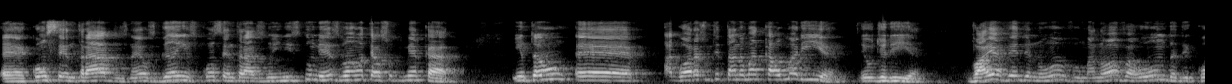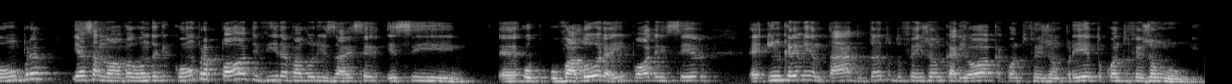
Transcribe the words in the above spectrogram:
é, concentrados, né? Os ganhos concentrados no início do mês vão até o supermercado. Então, é, agora a gente está numa calmaria, eu diria. Vai haver de novo uma nova onda de compra e essa nova onda de compra pode vir a valorizar esse, esse é, o, o, valor aí pode ser é, incrementado tanto do feijão carioca, quanto feijão preto, quanto feijão mung.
